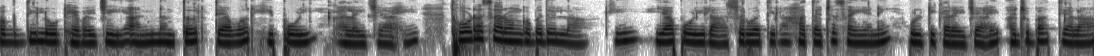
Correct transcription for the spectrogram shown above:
अगदी लो ठेवायची आणि नंतर त्यावर ही पोळी घालायची आहे. थोडासा रंग बदलला की या पोळीला सुरुवातीला हाताच्या साह्याने उलटी करायची आहे. अजिबात त्याला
